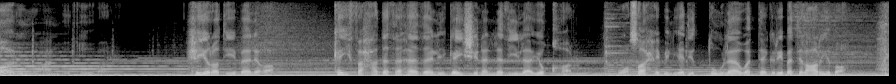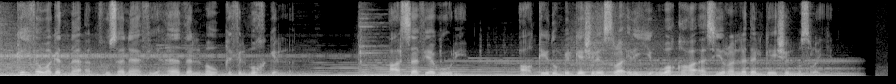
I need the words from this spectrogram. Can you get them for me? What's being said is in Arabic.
قالوا عن أكتوبر. حيرتي بالغة كيف حدث هذا لجيشنا الذي لا يقهر وصاحب اليد الطولى والتجربة العريضة؟ كيف وجدنا أنفسنا في هذا الموقف المخجل؟ عساف ياجوري عقيد بالجيش الإسرائيلي وقع أسيرا لدى الجيش المصري.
